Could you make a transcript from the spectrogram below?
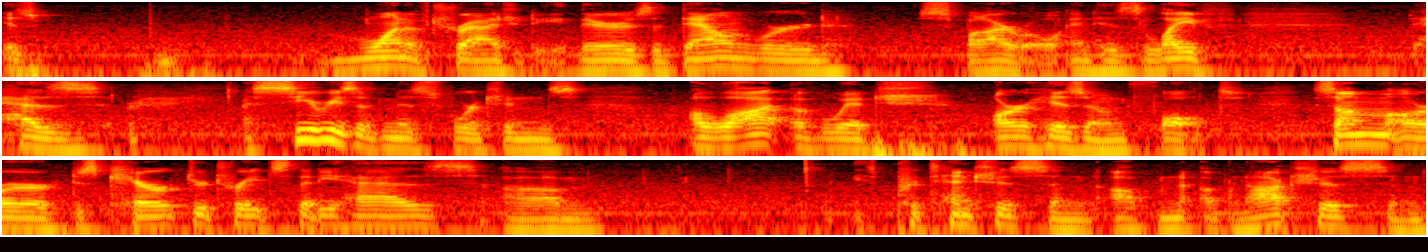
is one of tragedy. There's a downward spiral, and his life has a series of misfortunes, a lot of which are his own fault. Some are just character traits that he has. Um, he's pretentious and ob- obnoxious and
